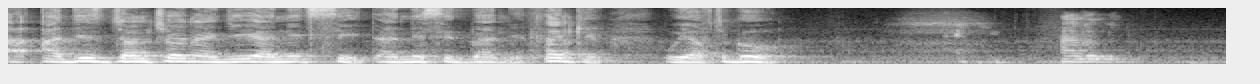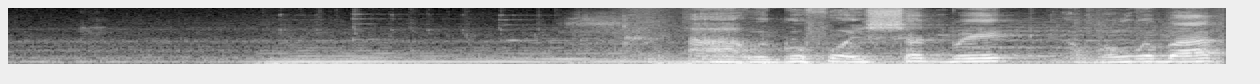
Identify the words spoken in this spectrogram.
At this juncture, Nigeria needs it and needs it badly. Thank you. We have to go. Have a good Uh, we go for a short break, and when we're back,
